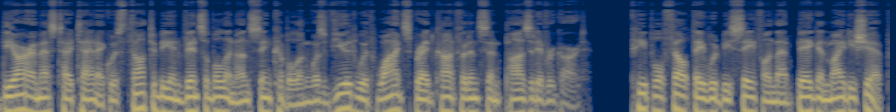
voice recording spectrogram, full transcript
the RMS Titanic was thought to be invincible and unsinkable and was viewed with widespread confidence and positive regard. People felt they would be safe on that big and mighty ship.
